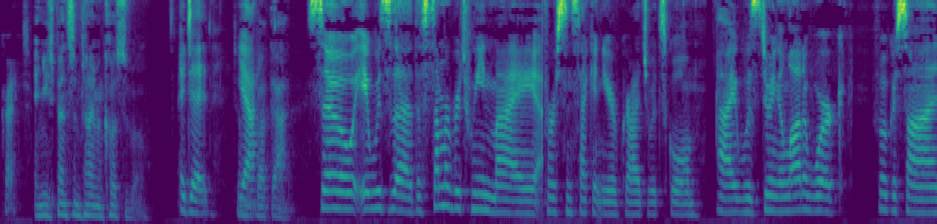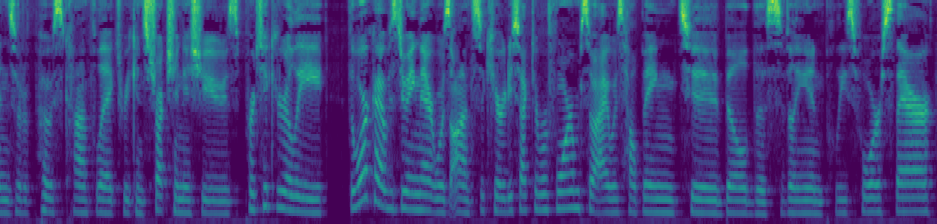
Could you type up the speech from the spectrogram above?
Correct. And you spent some time in Kosovo. I did. Tell yeah. about that. So it was uh, the summer between my first and second year of graduate school. I was doing a lot of work focused on sort of post conflict reconstruction issues, particularly the work I was doing there was on security sector reform. So I was helping to build the civilian police force there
